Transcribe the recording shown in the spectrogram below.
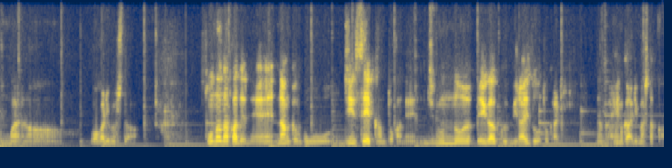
ほんまやな。わかりました。そんな中でね、なんかこう、人生観とかね、自分の描く未来像とかに、なんか変化ありましたか？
